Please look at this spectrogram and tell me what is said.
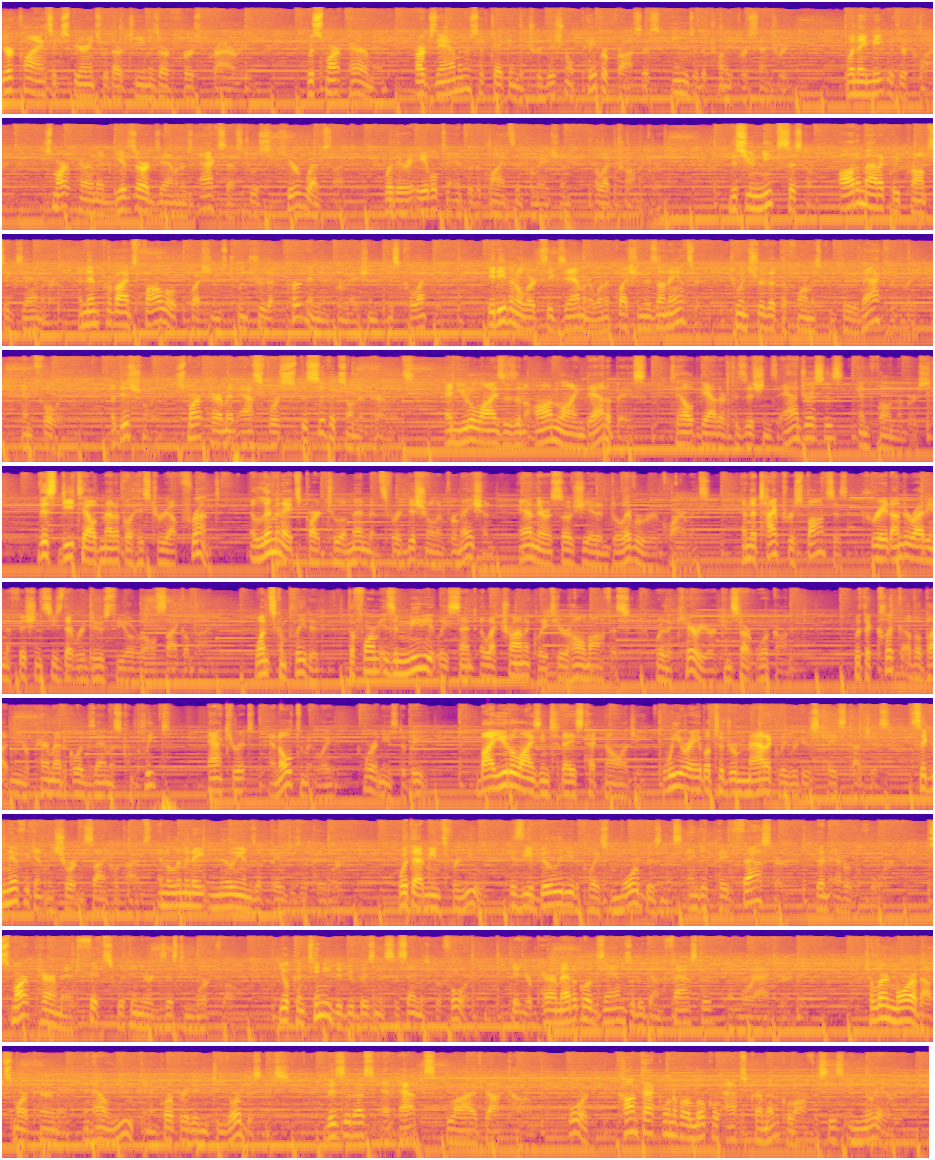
Your client's experience with our team is our first priority. With Smart Paramed, our examiners have taken the traditional paper process into the 21st century. When they meet with your client, Smart Paramed gives our examiners access to a secure website where they are able to enter the client's information electronically. This unique system automatically prompts the examiner and then provides follow up questions to ensure that pertinent information is collected. It even alerts the examiner when a question is unanswered to ensure that the form is completed accurately and fully. Additionally, Smart Paramed asks for specifics on impairments and utilizes an online database to help gather physicians' addresses and phone numbers. This detailed medical history up front eliminates Part 2 amendments for additional information and their associated delivery requirements, and the typed responses create underwriting efficiencies that reduce the overall cycle time. Once completed, the form is immediately sent electronically to your home office where the carrier can start work on it. With a click of a button, your paramedical exam is complete, accurate, and ultimately where it needs to be. By utilizing today's technology, we are able to dramatically reduce case touches, significantly shorten cycle times, and eliminate millions of pages of paper. What that means for you is the ability to place more business and get paid faster than ever before. Smart Paramed fits within your existing workflow. You'll continue to do business the same as before, yet your paramedical exams will be done faster and more accurately. To learn more about Smart Paramed and how you can incorporate it into your business, visit us at appslive.com or contact one of our local APPS paramedical offices in your area.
